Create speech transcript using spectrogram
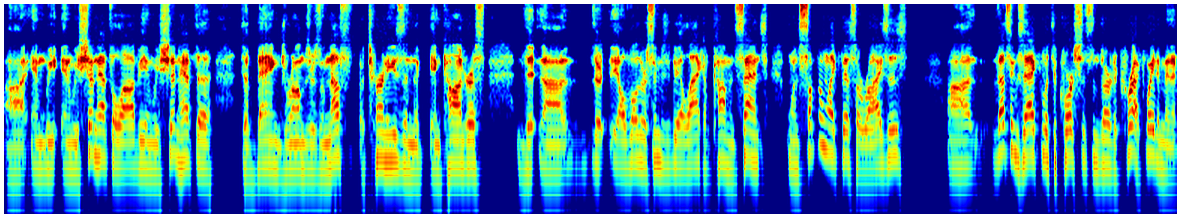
uh, and we and we shouldn't have to lobby, and we shouldn't have to to bang drums. There's enough attorneys in the in Congress that uh, there, although there seems to be a lack of common sense, when something like this arises, uh, that's exactly what the court systems are to correct. Wait a minute,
